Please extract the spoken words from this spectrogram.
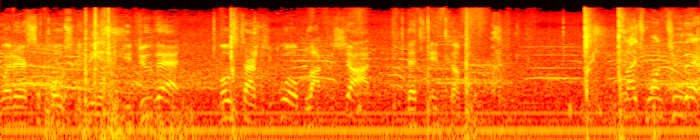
where they're supposed to be. And if you do that, most times you will block the shot that's incoming. Nice one-two there.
